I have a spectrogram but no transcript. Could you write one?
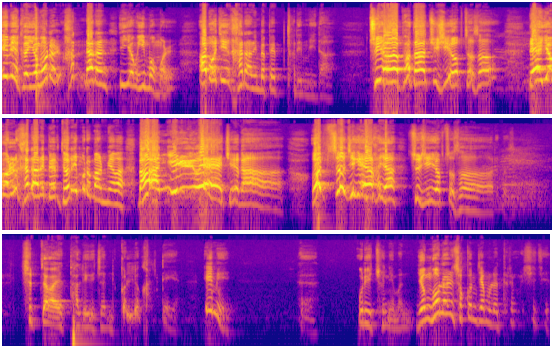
이미 그 영혼을 한, 나는 이 영, 이 몸을 아버지 하나님 앞에 드립니다. 주여 받아 주시옵소서. 내 영혼을 하나님 앞에 드림으로 말미암아 만 인류의 죄가 없어지게 하여 주시옵소서. 십자가에 달리기 전 끌려갈 때에 이미 우리 주님은 영혼을 속건 제물로 드린 것이지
